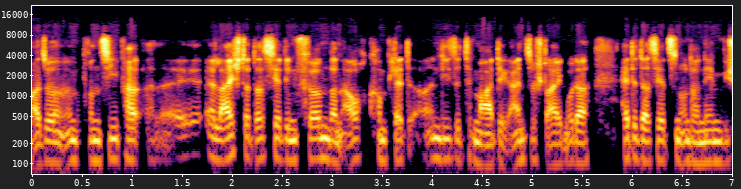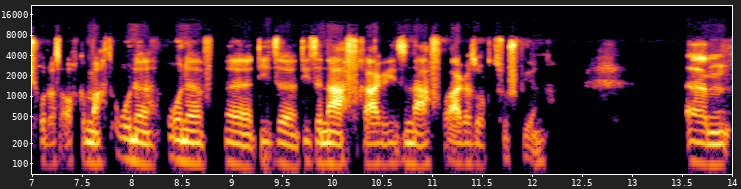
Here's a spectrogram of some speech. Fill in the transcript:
Also im Prinzip äh, erleichtert das ja den Firmen dann auch komplett in diese Thematik einzusteigen. Oder hätte das jetzt ein Unternehmen wie Schroders auch gemacht, ohne, ohne äh, diese, diese Nachfrage, diese Nachfrage so zu spüren? Ähm,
